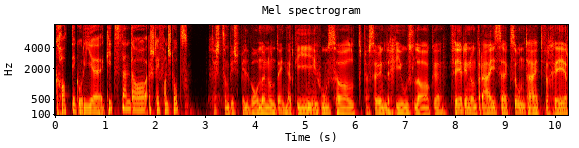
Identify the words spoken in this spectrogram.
Kategorien gibt es denn da, Stefan Stotz? Das ist zum Beispiel Wohnen und Energie, mhm. Haushalt, persönliche Auslagen, Ferien und Reisen, Gesundheit, Verkehr,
